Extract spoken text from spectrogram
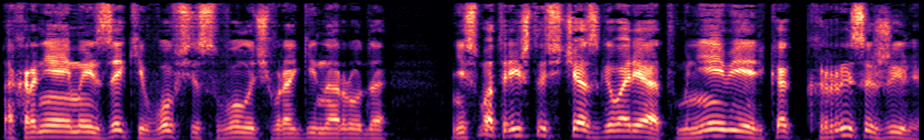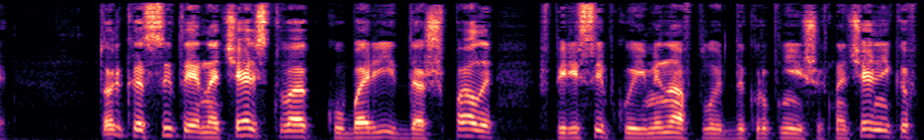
Охраняемые зэки вовсе сволочь враги народа. Не смотри, что сейчас говорят, мне верь, как крысы жили. Только сытое начальство, кубари до шпалы, в пересыпку имена вплоть до крупнейших начальников,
